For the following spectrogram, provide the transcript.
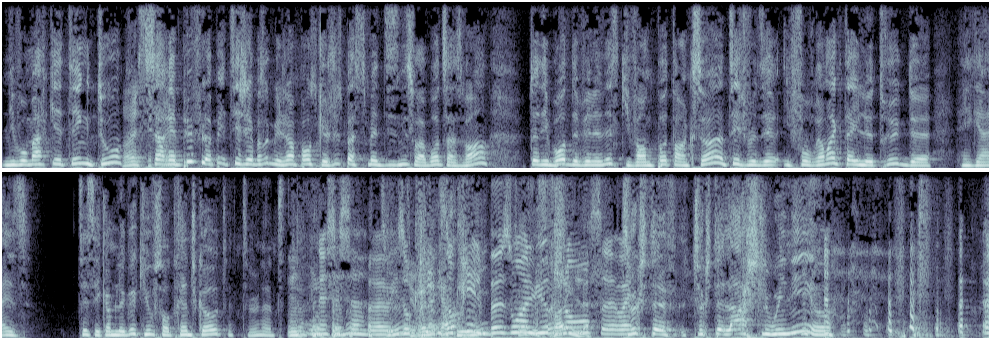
Niveau marketing, tout, Ouais, ça aurait pu flopper. Tu sais, j'ai l'impression que les gens pensent que juste parce que tu mets Disney sur la boîte, ça se vend. T'as des boîtes de villainous qui vendent pas tant que ça. Tu sais, je veux dire, il faut vraiment que t'ailles le truc de, hey guys, tu sais, c'est comme le gars qui ouvre son trench coat. Tu veux la petite Mmh. Ouais, c'est ça. ils ont Tu créé, ils ont créé le besoin, l'urgence. euh, Tu ouais. veux que je te, tu veux que je te lâche hein?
